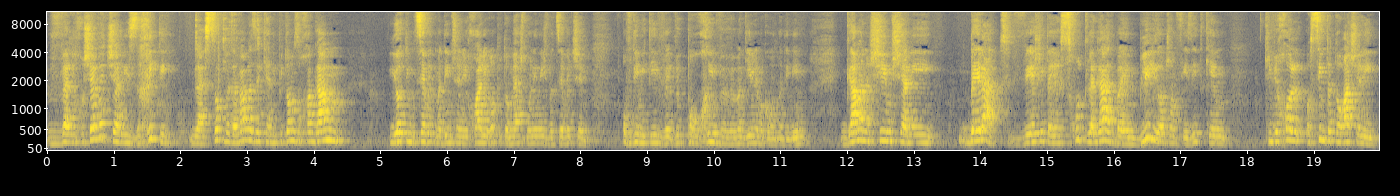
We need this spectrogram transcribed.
ואני חושבת שאני זכיתי לעסוק בדבר הזה, כי אני פתאום זוכה גם להיות עם צוות מדהים, שאני יכולה לראות פתאום 180 איש בצוות שעובדים איתי ופורחים ומגיעים למקומות מדהימים. גם אנשים שאני באילת, ויש לי את הזכות לגעת בהם בלי להיות שם פיזית, כי הם כביכול עושים את התורה שלי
